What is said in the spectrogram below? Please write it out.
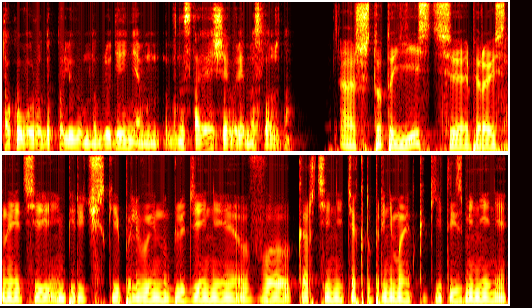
такого рода полевым наблюдениям в настоящее время сложно. А что-то есть, опираясь на эти эмпирические полевые наблюдения в картине тех, кто принимает какие-то изменения?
